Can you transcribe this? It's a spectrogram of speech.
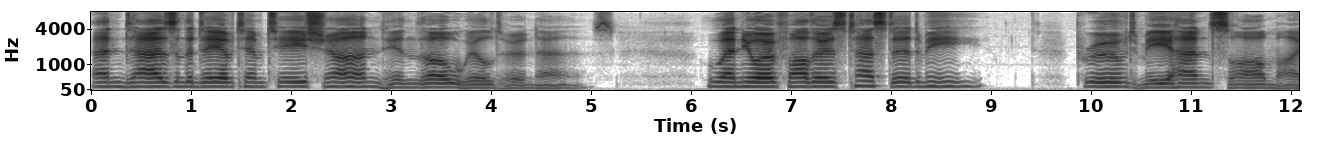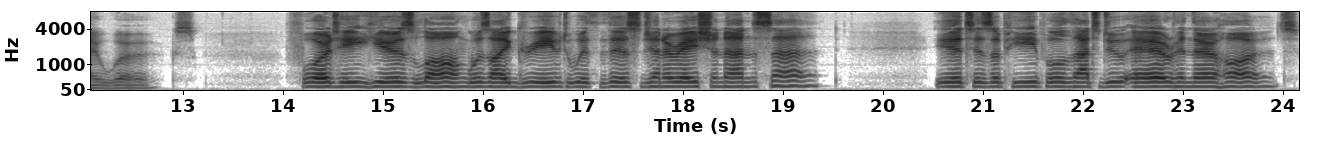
and as in the day of temptation in the wilderness, when your fathers tested me, proved me, and saw my works. Forty years long was I grieved with this generation, and said, it is a people that do err in their hearts,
